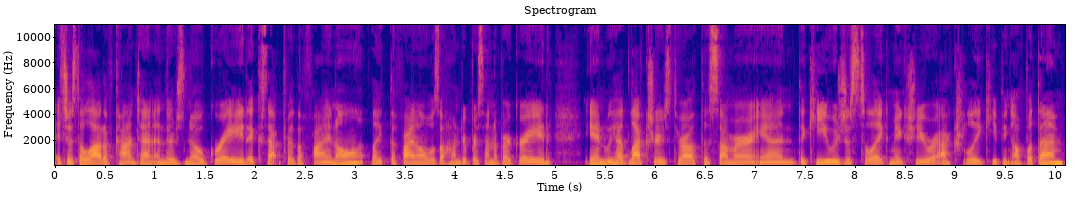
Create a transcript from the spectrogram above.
it's just a lot of content and there's no grade except for the final. Like the final was 100% of our grade and we had lectures throughout the summer and the key was just to like make sure you were actually keeping up with them.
